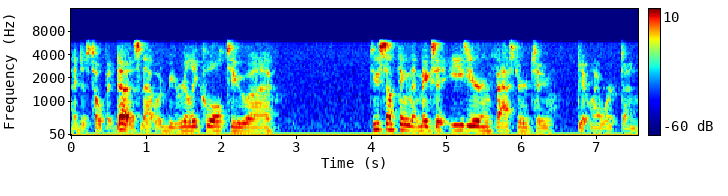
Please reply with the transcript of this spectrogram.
I just hope it does. That would be really cool to uh, do something that makes it easier and faster to get my work done.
